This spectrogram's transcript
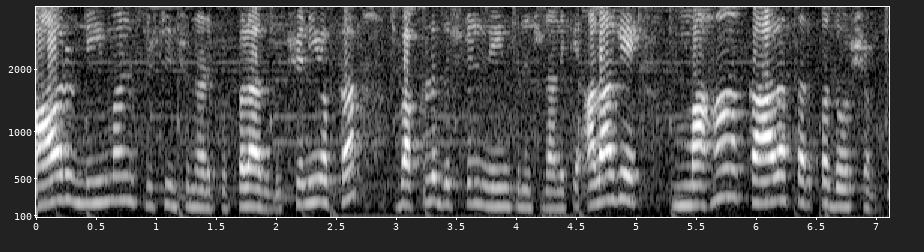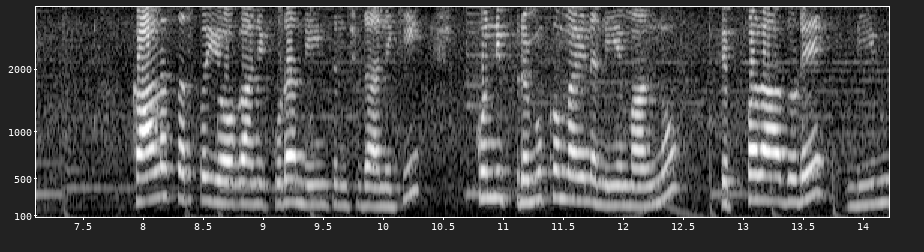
ఆరు నియమాలను సృష్టించున్నాడు పిప్పలాదుడు. శని యొక్క వక్ర దృష్టిని నియంత్రించడానికి. అలాగే మహాకాల సర్ప దోషం. కాల సర్ప యోగాన్ని కూడా నియంత్రించడానికి కొన్ని ప్రముఖమైన నియమాలను పిప్పలాదుడే నియమి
